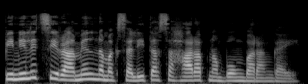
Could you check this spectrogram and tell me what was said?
Pinilit si Ramil na magsalita sa harap ng buong barangay.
